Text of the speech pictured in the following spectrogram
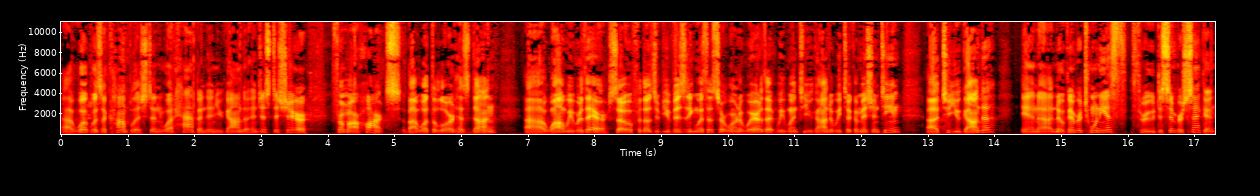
uh, what was accomplished and what happened in Uganda, and just to share from our hearts about what the Lord has done uh, while we were there. So, for those of you visiting with us or weren't aware that we went to Uganda, we took a mission team uh, to Uganda in uh, November 20th through December 2nd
